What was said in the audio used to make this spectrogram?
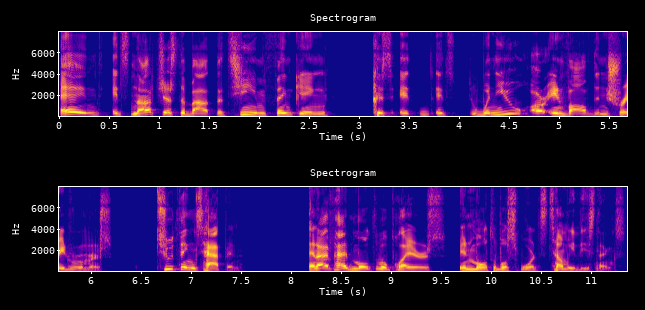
And it's not just about the team thinking, because it, it's when you are involved in trade rumors, two things happen. And I've had multiple players in multiple sports tell me these things.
